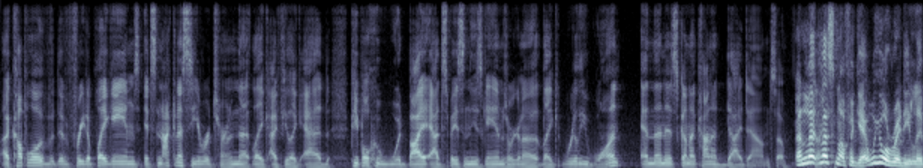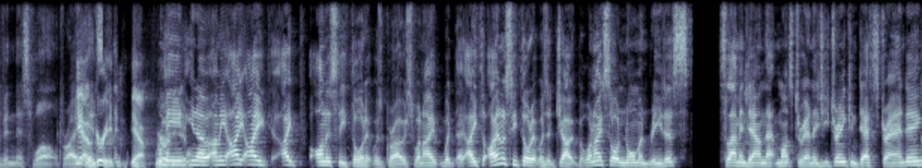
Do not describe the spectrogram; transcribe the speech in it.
a couple of free to play games it's not going to see a return that like I feel like ad people who would buy ad space in these games are going to like really want and then it's gonna kind of die down. So, and let, us not forget, we already live in this world, right? Yeah, it's, agreed. It, yeah, I mean, you know, I mean, I, I, I honestly thought it was gross when I, when I, th- I honestly thought it was a joke. But when I saw Norman Reedus slamming down that Monster Energy drink and Death Stranding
